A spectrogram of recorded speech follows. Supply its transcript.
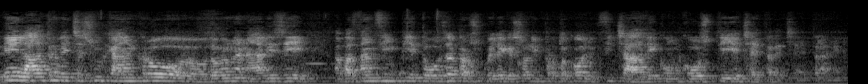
e l'altro invece sul cancro dove un'analisi abbastanza impietosa però su quelli che sono i protocolli ufficiali con costi eccetera eccetera. Ecco.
